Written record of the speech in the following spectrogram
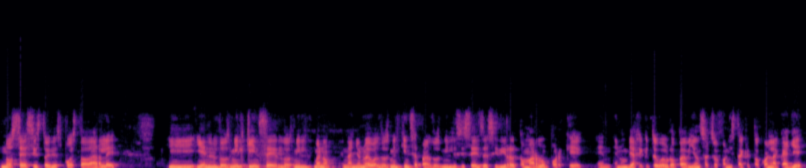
no sé si estoy dispuesto a darle. Y, y, en el 2015, el 2000, bueno, en Año Nuevo, el 2015 para el 2016 decidí retomarlo porque en, en, un viaje que tuve a Europa había un saxofonista que tocó en la calle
